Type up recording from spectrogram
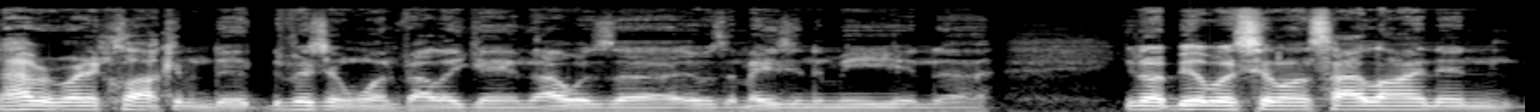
to have a running clock in the Division One Valley game, that was it was amazing to me, and you know, be able to sit on the sideline in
